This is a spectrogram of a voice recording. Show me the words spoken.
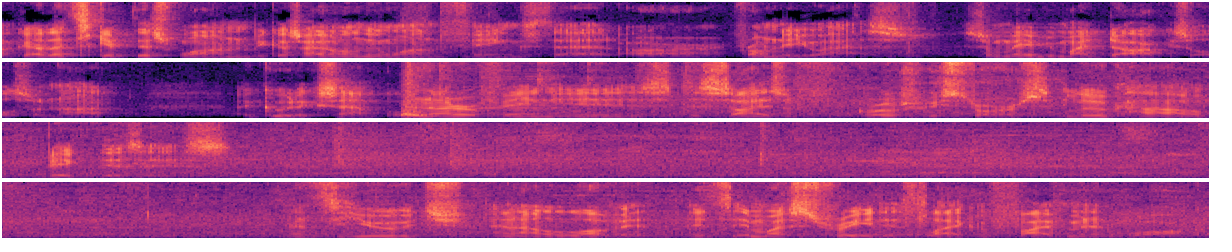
Okay, let's skip this one because I only want things that are from the US. So maybe my dog is also not a good example. Another thing is the size of grocery stores. Look how big this is. It's huge and I love it. It's in my street, it's like a five minute walk.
